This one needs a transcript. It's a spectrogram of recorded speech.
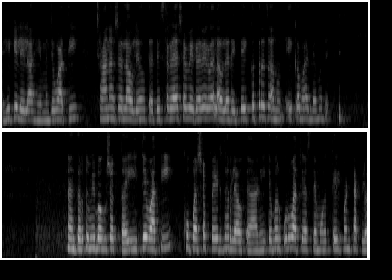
हे केलेलं आहे. म्हणजे वाती छान अशा लावल्या होत्या. ते सगळ्या अशा वेगळ्या वेगळ्या लावल्या नाही ते एकत्रच आणून एका भांड्यामध्ये. त्यानंतर तुम्ही बघू शकता इथे वाती खूप अशा पेट धरल्या होत्या आणि इथे भरपूर वाती असल्यामुळं तेल पण टाकलं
